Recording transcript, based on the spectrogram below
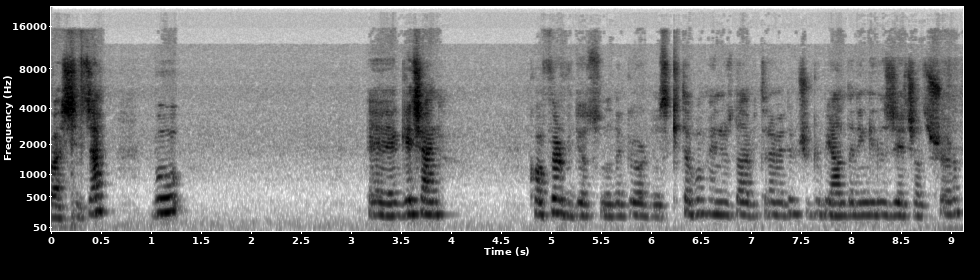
Başlayacağım. Bu e, geçen kuaför videosunda da gördüğünüz kitabım. Henüz daha bitiremedim çünkü bir yandan İngilizceye çalışıyorum.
